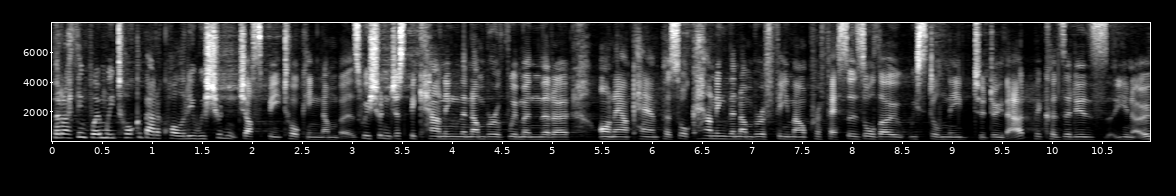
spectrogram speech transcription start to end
but I think when we talk about equality, we shouldn't just be talking numbers. We shouldn't just be counting the number of women that are on our campus or counting the number of female professors, although we still need to do that because it is, you know,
